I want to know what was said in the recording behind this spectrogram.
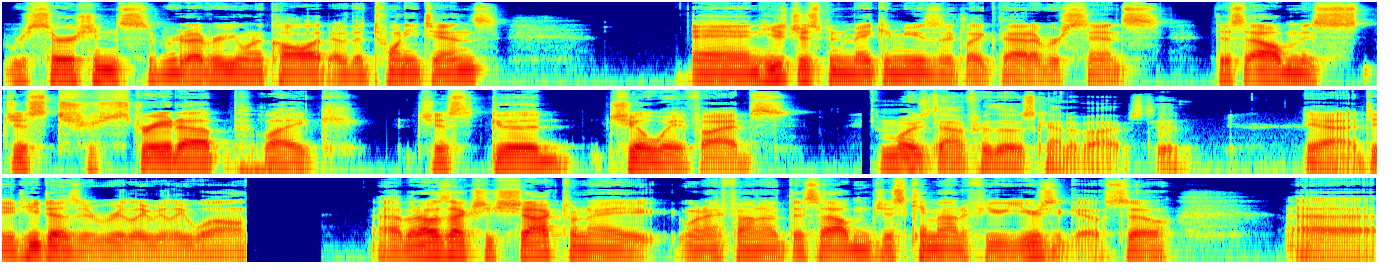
resurgence whatever you want to call it of the 2010s and he's just been making music like that ever since this album is just tr- straight up like just good chill wave vibes I'm always down for those kind of vibes, dude. yeah, dude, he does it really, really well. Uh, but I was actually shocked when I when I found out this album just came out a few years ago. So uh,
